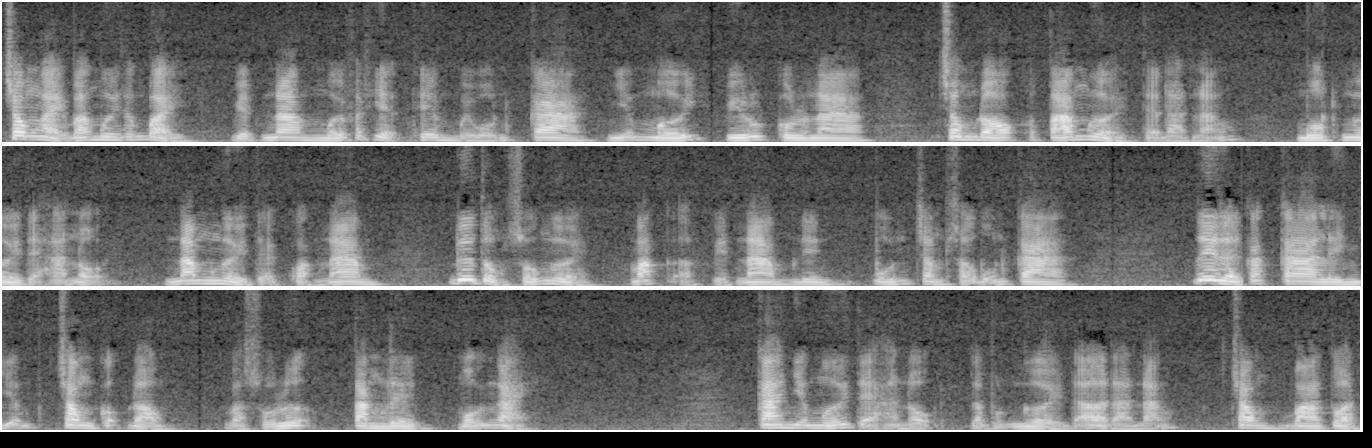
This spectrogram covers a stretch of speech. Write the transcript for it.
Trong ngày 30 tháng 7, Việt Nam mới phát hiện thêm 14 ca nhiễm mới virus corona, trong đó có 8 người tại Đà Nẵng, một người tại Hà Nội, 5 người tại Quảng Nam, đưa tổng số người mắc ở Việt Nam lên 464 ca. Đây là các ca lây nhiễm trong cộng đồng và số lượng tăng lên mỗi ngày. Ca nhiễm mới tại Hà Nội là một người đã ở Đà Nẵng trong 3 tuần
